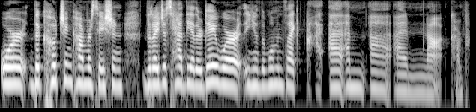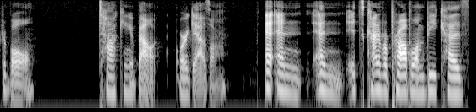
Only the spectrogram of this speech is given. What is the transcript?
Or the coaching conversation that I just had the other day, where you know the woman's like, I, I, "I'm uh, I'm not comfortable talking about orgasm," and, and and it's kind of a problem because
